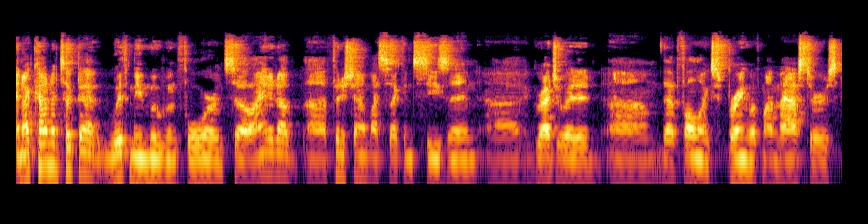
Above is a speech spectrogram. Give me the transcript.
and I kind of took that with me moving forward. So I ended up uh, finishing out my second season, uh, graduated um, that following spring with my master's,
